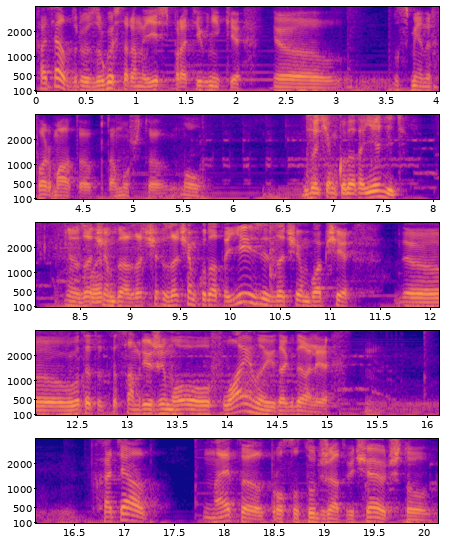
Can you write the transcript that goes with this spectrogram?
Хотя, с другой стороны, есть противники э, смены формата, потому что, мол, Зачем куда-то ездить? Зачем, да, зачем, зачем куда-то ездить, зачем вообще э, вот этот сам режим офлайна и так далее. Хотя на это просто тут же отвечают, что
